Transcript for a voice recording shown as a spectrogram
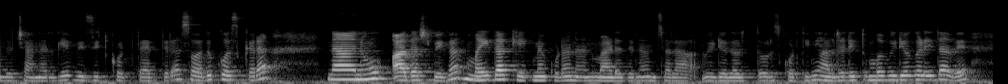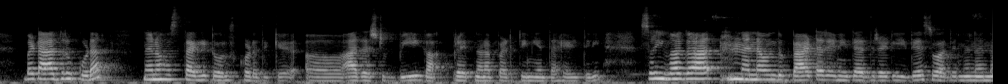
ಒಂದು ಚಾನಲ್ಗೆ ವಿಸಿಟ್ ಕೊಡ್ತಾ ಇರ್ತೀರಾ. ಸೊ ಅದಕ್ಕೋಸ್ಕರ ನಾನು ಆದಷ್ಟು ಬೇಗ ಮೈದಾ ಕೇಕ್ನ ಕೂಡ ನಾನು ಮಾಡೋದನ್ನು ಒಂದು ಸಲ ವೀಡಿಯೋದಲ್ಲಿ ತೋರಿಸ್ಕೊಡ್ತೀನಿ. ಆಲ್ರೆಡಿ ತುಂಬ ವೀಡಿಯೋಗಳಿದ್ದಾವೆ ಬಟ್ ಆದರೂ ಕೂಡ ನಾನು ಹೊಸದಾಗಿ ತೋರಿಸ್ಕೊಡೋದಕ್ಕೆ ಆದಷ್ಟು ಬೇಗ ಪ್ರಯತ್ನನ ಪಡ್ತೀನಿ ಅಂತ ಹೇಳ್ತೀನಿ. ಸೊ ಇವಾಗ ನನ್ನ ಒಂದು ಬ್ಯಾಟರ್ ಏನಿದೆ, ಅದು ರೆಡಿ ಇದೆ. ಸೊ ಅದನ್ನು ನನ್ನ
